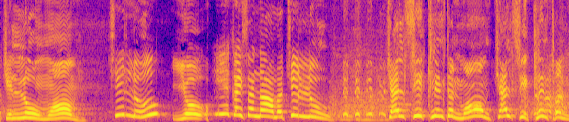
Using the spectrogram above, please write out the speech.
चिल्लू, मॉम। चिल्लू? यो। ये कैसा नाम है Chillu. Chelsea Clinton mom Chelsea Clinton.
